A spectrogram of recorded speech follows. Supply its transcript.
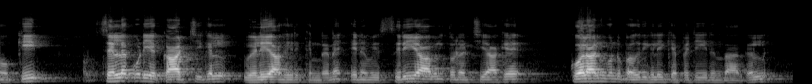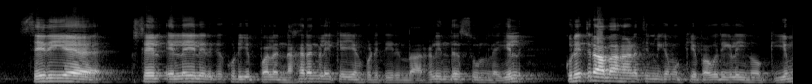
நோக்கி செல்லக்கூடிய காட்சிகள் வெளியாக இருக்கின்றன. எனவே சிரியாவில் தொடர்ச்சியாக கோலான்குண்டு பகுதிகளை கைப்பற்றியிருந்தார்கள். சிறிய ஸ்டேல் எல்லையில் இருக்கக்கூடிய பல நகரங்களை கையகப்படுத்தி இருந்தார்கள் இந்த சூழ்நிலையில் குனித்ரா மாகாணத்தின் மிக முக்கிய பகுதிகளை நோக்கியும்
